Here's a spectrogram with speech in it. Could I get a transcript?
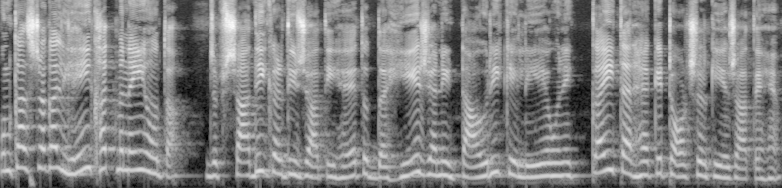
उनका स्ट्रगल यहीं ख़त्म नहीं होता। जब शादी कर दी जाती है तो दहेज यानी डाउरी के लिए उन्हें कई तरह के टॉर्चर किए जाते हैं,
